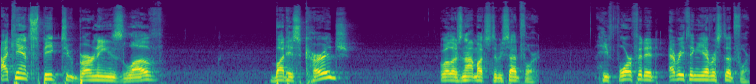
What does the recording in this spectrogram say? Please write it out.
I can't speak to Bernie's love, but his courage, well, there's not much to be said for it. He forfeited everything he ever stood for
